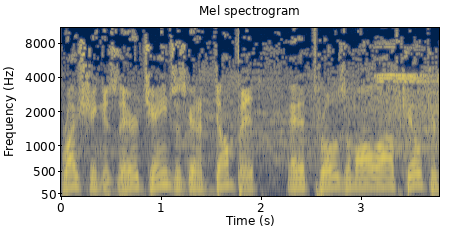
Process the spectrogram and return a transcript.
Rushing is there. James is going to dump it, and it throws them all off kilter.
